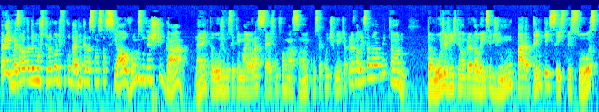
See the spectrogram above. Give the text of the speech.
Peraí, mas ela está demonstrando uma dificuldade de interação social, vamos investigar. Né? Então hoje você tem maior acesso à informação e, consequentemente, a prevalência vai aumentando. Então hoje a gente tem uma prevalência de 1 para 36 pessoas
